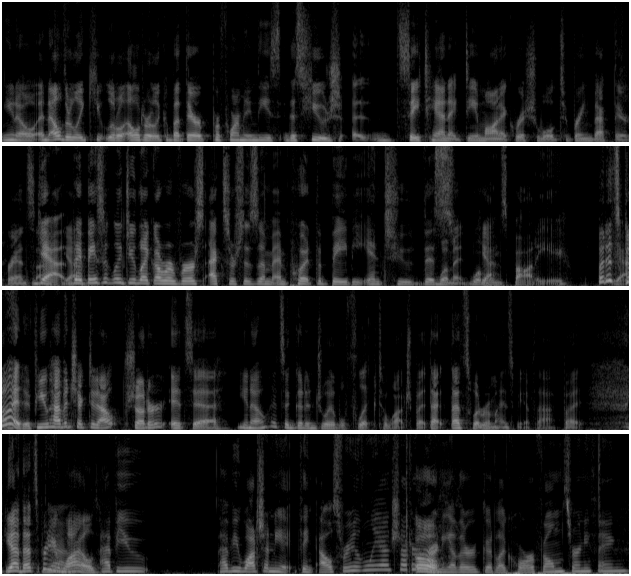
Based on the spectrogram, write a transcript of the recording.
you know an elderly cute little elderly but they're performing these this huge uh, satanic demonic ritual to bring back their grandson Yeah, they basically do like a reverse exorcism and put the baby into this Woman, yeah. woman's body. but it's yeah. good if you haven't checked it out Shudder it's a you know it's a good enjoyable flick to watch but that that's what reminds me of that but yeah that's pretty Yeah. wild Have you have you watched anything else recently on Shudder Oh. or any other good like horror films or anything?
